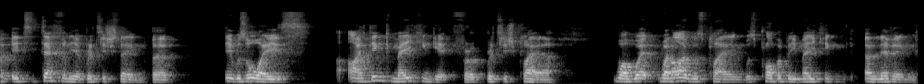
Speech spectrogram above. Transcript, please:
it's definitely a British thing, but it was always I think making it for a British player. Well, when I was playing, was probably making a living.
